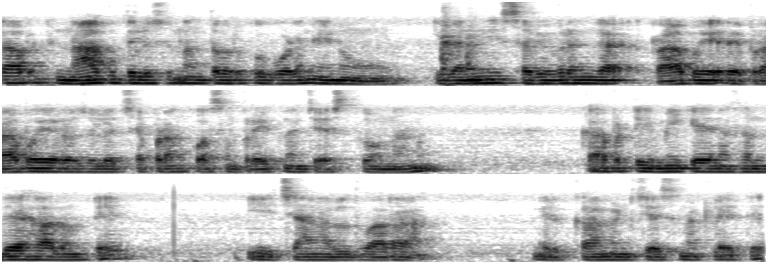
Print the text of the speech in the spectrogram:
కాబట్టి నాకు తెలుసున్నంత వరకు కూడా నేను ఇవన్నీ సవివరంగా రాబోయే రేపు రాబోయే రోజుల్లో చెప్పడం కోసం ప్రయత్నం చేస్తూ ఉన్నాను. కాబట్టి మీకు ఏదైనా సందేహాలు ఉంటే ఈ ఛానల్ ద్వారా మీరు కామెంట్ చేసినట్లయితే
